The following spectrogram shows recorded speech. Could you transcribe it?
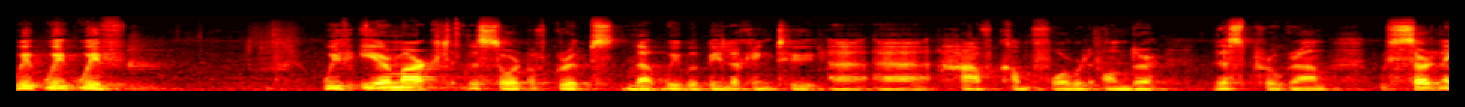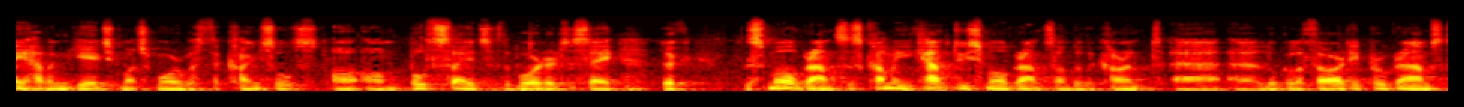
we, we, we've we've earmarked the sort of groups mm. that we would be looking to uh, uh, have come forward under this programme. We certainly have engaged much more with the councils on, on, both sides of the border to say, look, the small grants is coming. You can't do small grants under the current uh, uh, local authority programmes,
